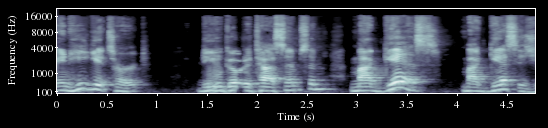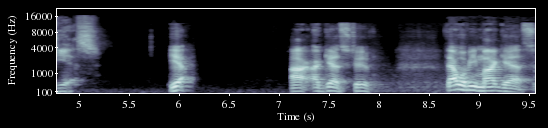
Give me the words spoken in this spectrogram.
and he gets hurt, do you mm-hmm. go to Ty Simpson? My guess, my guess is yes. Yeah, I, I guess too. That would be my guess.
